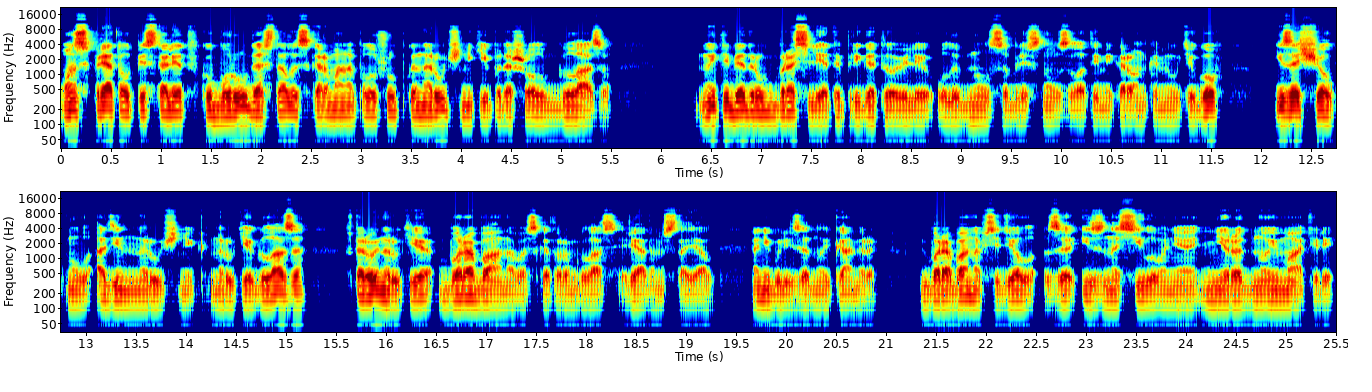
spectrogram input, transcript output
Он спрятал пистолет в кобуру, достал из кармана полушубка наручники и подошел к глазу. «Мы тебе, друг, браслеты приготовили», — улыбнулся, блеснув золотыми коронками утюгов, и защелкнул один наручник на руке глаза, второй на руке Барабанова, с которым глаз рядом стоял. Они были из одной камеры. Барабанов сидел за изнасилование неродной матери,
